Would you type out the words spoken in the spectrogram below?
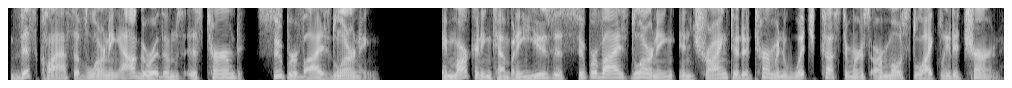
This class of learning algorithms is termed supervised learning. A marketing company uses supervised learning in trying to determine which customers are most likely to churn.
